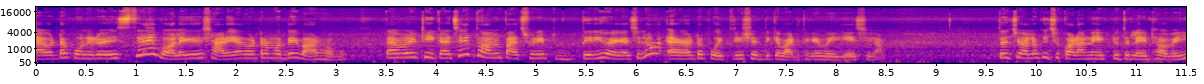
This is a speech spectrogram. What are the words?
এগারোটা পনেরো এসছে, বলে সাড়ে এগারোটার মধ্যেই বার হব। বলি, ঠিক আছে। তো আমি পাঁচ মিনিট দেরি হয়ে গেছিল, এগারোটা পঁয়ত্রিশের দিকে বাড়ি থেকে বেরিয়েছিলাম তো চলো কিছু করার নেই, একটু তো লেট হবেই।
